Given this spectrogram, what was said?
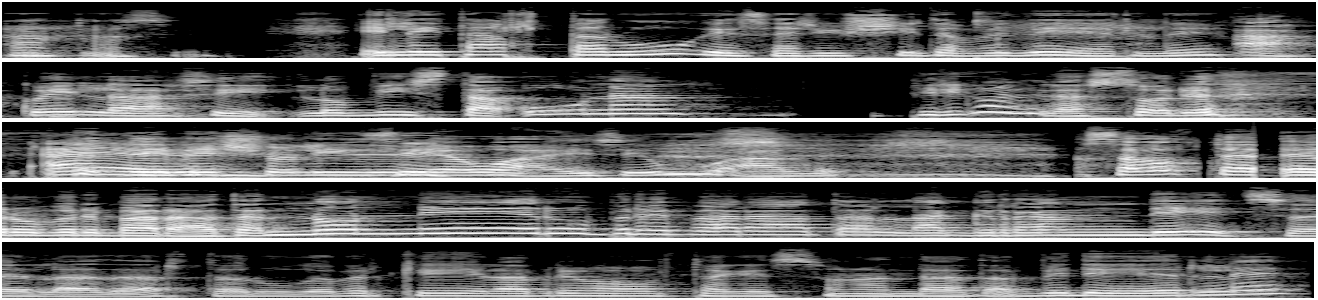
moltissimi. E le tartarughe, sei riuscita a vederle? Ah, quella sì, l'ho vista una ti ricordi la storia eh, dei pesciolini sì. degli Hawaii? Sì, uguale. Stavolta ero preparata, non ero preparata alla grandezza della tartaruga perché è la prima volta che sono andata a vederle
